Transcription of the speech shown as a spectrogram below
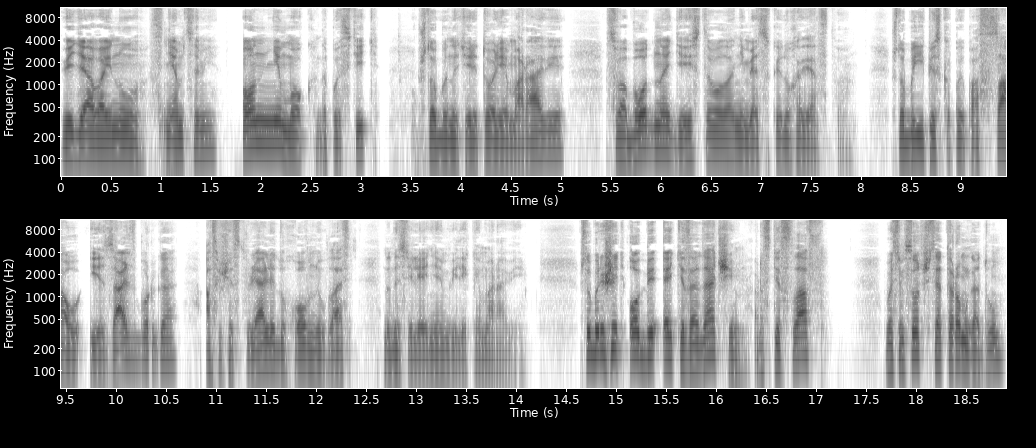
ведя войну с немцами, он не мог допустить, чтобы на территории Моравии свободно действовало немецкое духовенство, чтобы епископы Пассау и Зальцбурга осуществляли духовную власть над населением Великой Моравии. Чтобы решить обе эти задачи, Ростислав в 862 году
